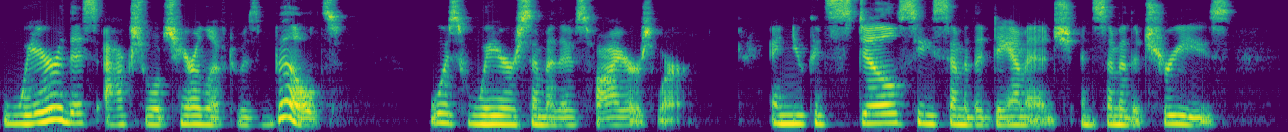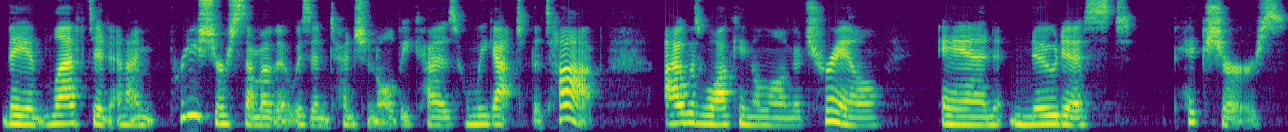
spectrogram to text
where this actual chairlift was built was where some of those fires were. And you could still see some of the damage and some of the trees. They had left it, and I'm pretty sure some of it was intentional because when we got to the top, I was walking along a trail and noticed pictures.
